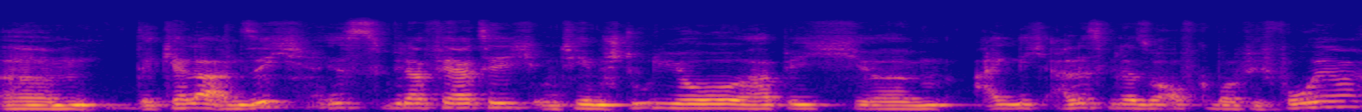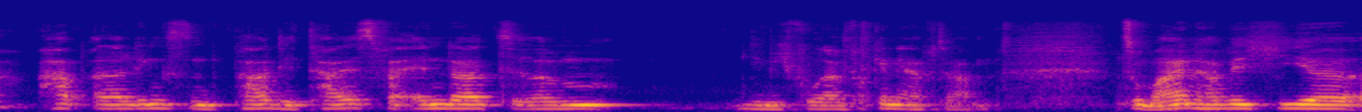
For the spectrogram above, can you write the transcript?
Ähm, der Keller an sich ist wieder fertig und hier im Studio habe ich ähm, eigentlich alles wieder so aufgebaut wie vorher, habe allerdings ein paar Details verändert, ähm, die mich vorher einfach genervt haben. Zum einen habe ich hier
